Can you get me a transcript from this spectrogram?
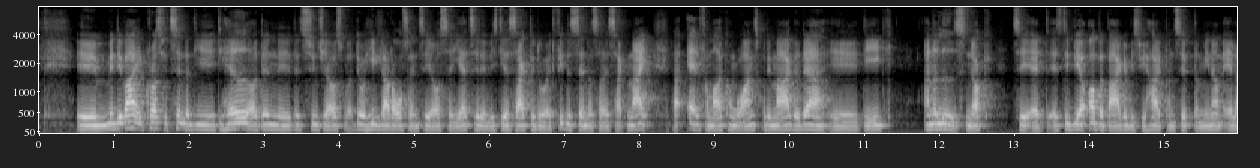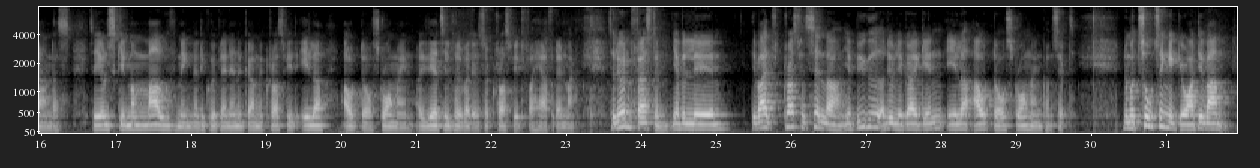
Øh, men det var et CrossFit Center, de, de havde, og den, øh, det synes jeg også var, det var helt klart årsagen til, at jeg også sagde ja til det. Hvis de havde sagt, at det var et fitnesscenter, så havde jeg sagt nej. Der er alt for meget konkurrence på det marked der. Øh, det er ikke anderledes nok til at altså det bliver op ad bakke, hvis vi har et koncept, der minder om alle andres. Så jeg vil skille mig meget ud fra mængden, og det kunne jeg blandt andet gøre med CrossFit eller Outdoor Strongman. Og i det her tilfælde var det jo så CrossFit for her for Danmark. Så det var den første. Jeg vil, øh, det var et CrossFit center, jeg byggede, og det vil jeg gøre igen, eller Outdoor Strongman koncept. Nummer to ting, jeg gjorde, det var,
